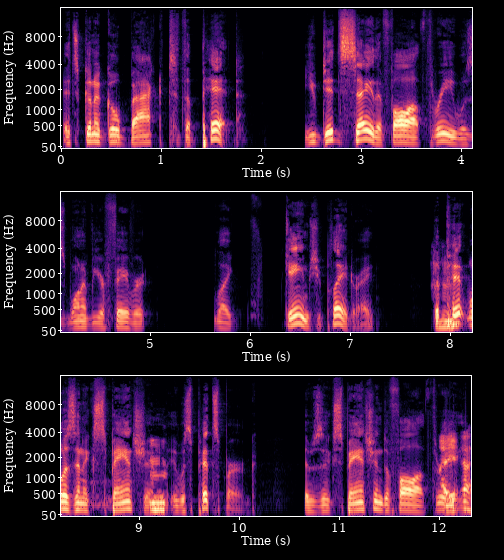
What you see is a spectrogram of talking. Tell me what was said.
It's going to go back to the pit. You did say that Fallout 3 was one of your favorite like games you played, right? The Mhm. pit was an expansion. It was Pittsburgh. It was an expansion to Fallout uh, 3. I, yeah,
